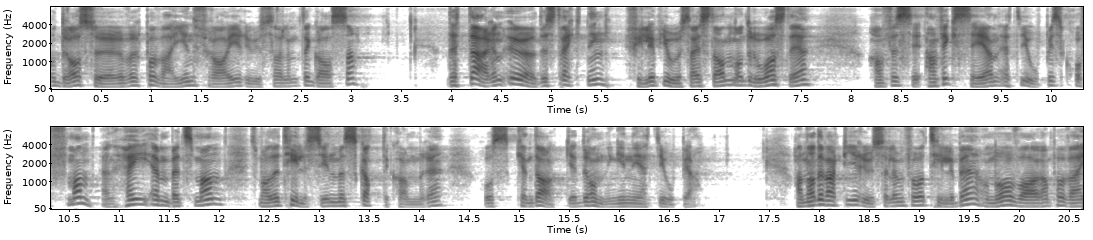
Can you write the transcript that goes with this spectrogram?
og dra sørover på veien fra Jerusalem til Gaza. Dette er en øde strekning. Philip gjorde seg i stand og dro av sted. Han fikk se en etiopisk hoffmann, en høy embetsmann, som hadde tilsyn med skattkammeret hos Kendake, dronningen i Etiopia. Han hadde vært i Jerusalem for å tilbe, og nå var han på vei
